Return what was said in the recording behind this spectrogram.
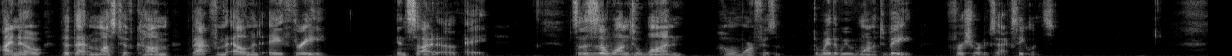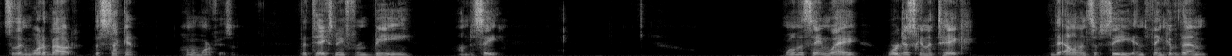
I know that that must have come back from the element A3 inside of A. So this is a one-to-one -one homomorphism, the way that we would want it to be for a short exact sequence. So then what about the second homomorphism that takes me from B onto C? Well, in the same way, we're just going to take the elements of C and think of them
